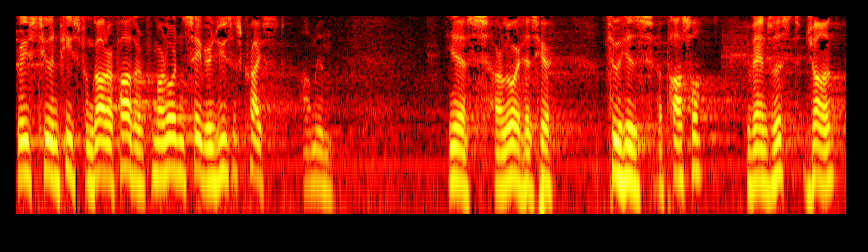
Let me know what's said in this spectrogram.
Grace to you and peace from God our Father and from our Lord and Savior Jesus Christ. Amen. Yes, our Lord has here, through his apostle, evangelist, John,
